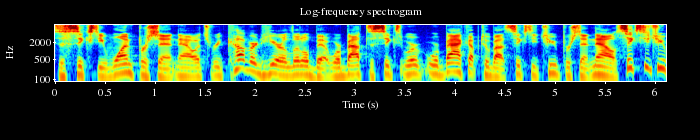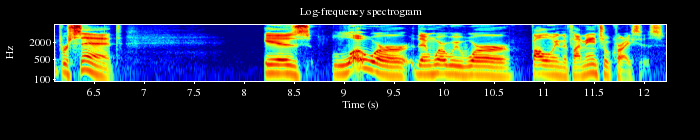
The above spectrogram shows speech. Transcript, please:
to 61%. Now it's recovered here a little bit. We're about to six, we're, we're back up to about 62%. Now, 62% is lower than where we were following the financial crisis.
